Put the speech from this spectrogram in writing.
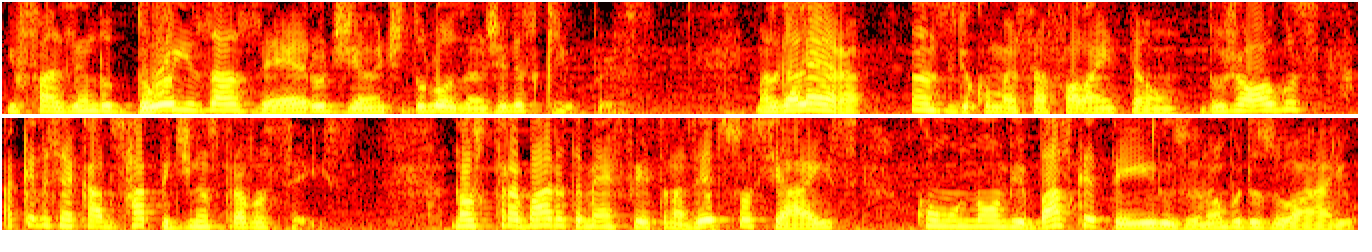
e fazendo 2 a 0 diante do Los Angeles Clippers. Mas galera, antes de começar a falar então dos jogos, aqueles recados rapidinhos para vocês. Nosso trabalho também é feito nas redes sociais com o nome Basqueteiros o nome do usuário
